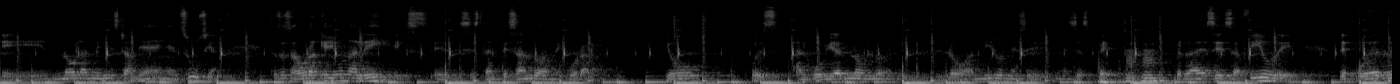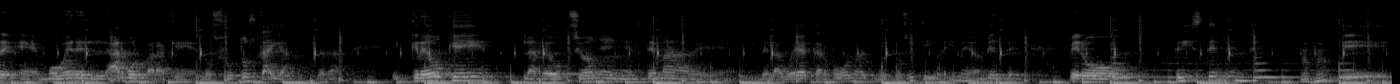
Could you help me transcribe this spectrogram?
eh, no la administran bien, ensucian. Entonces ahora que hay una ley, eh, se está empezando a mejorar. Yo, pues, al gobierno lo, lo admiro en ese, en ese aspecto, ¿verdad? Ese desafío de, de poder eh, mover el árbol para que los frutos caigan, ¿verdad? Y creo que la reducción en el tema de, de la huella de carbono es muy positiva y medio ambiente, pero tristemente, eh,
